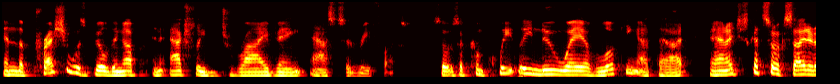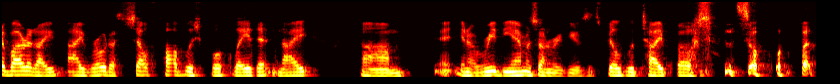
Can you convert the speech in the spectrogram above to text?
and the pressure was building up and actually driving acid reflux. So it was a completely new way of looking at that. And I just got so excited about it. I, I wrote a self published book late at night. Um, you know, read the Amazon reviews. It's filled with typos and so forth. But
